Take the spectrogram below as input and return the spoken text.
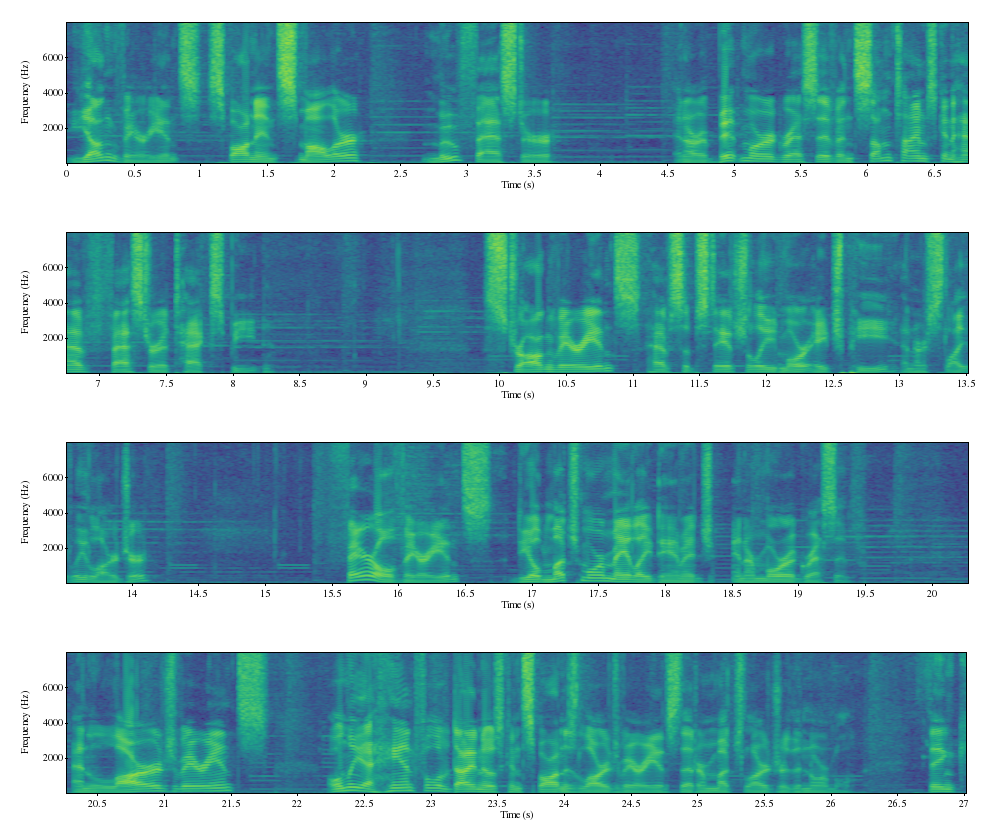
Young variants spawn in smaller, move faster, and are a bit more aggressive and sometimes can have faster attack speed. Strong variants have substantially more HP and are slightly larger. Feral variants deal much more melee damage and are more aggressive and large variants, only a handful of dinos can spawn as large variants that are much larger than normal. Think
